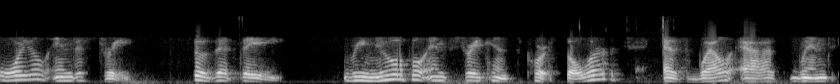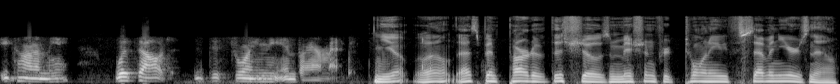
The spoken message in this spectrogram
oil industry so that the renewable industry can support solar as well as wind economy without destroying the environment. Yep. Well, that's been part of this show's mission for 27 years now.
